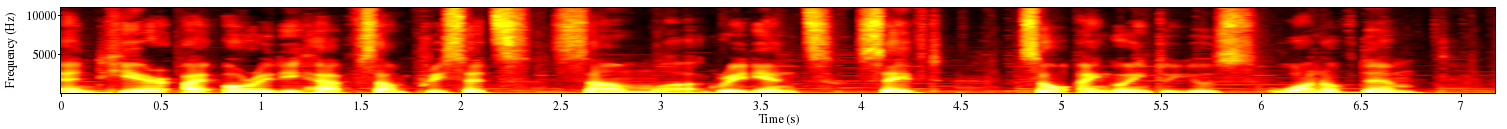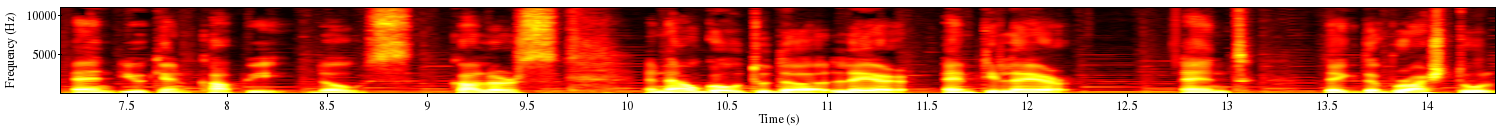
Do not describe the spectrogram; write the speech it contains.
And here I already have some presets, some uh, gradients saved. So I'm going to use one of them and you can copy those colors. And now go to the layer, empty layer and take the brush tool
